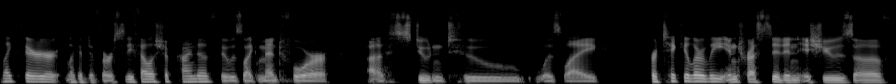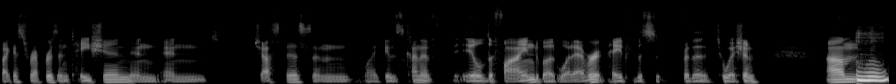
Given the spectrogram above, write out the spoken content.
like they're like a diversity fellowship kind of. It was like meant for a student who was like particularly interested in issues of I guess representation and and justice and like it was kind of ill defined but whatever it paid for the for the tuition um hmm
